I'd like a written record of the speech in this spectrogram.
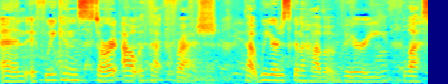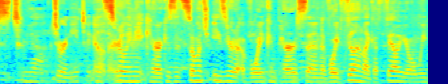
And if we can start out with that fresh, that we are just going to have a very blessed Yeah. journey together. That's really neat, Kara, because it's so much easier to avoid comparison avoid feeling like a failure when we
